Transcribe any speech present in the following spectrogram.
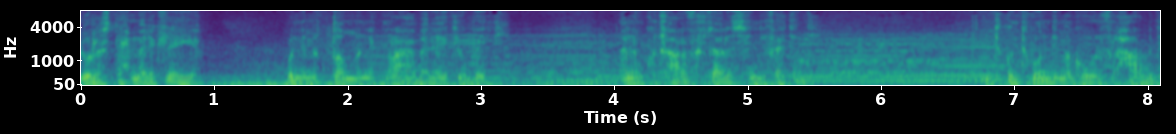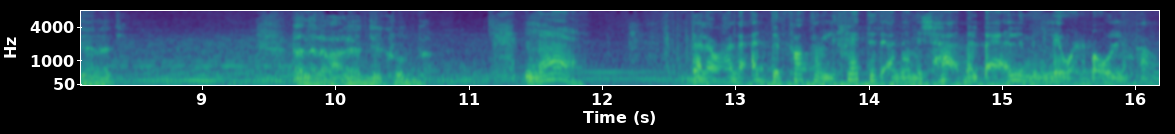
لولا استحمالك ليا وإني مطمن إنك مراعي بناتي وبيتي أنا ما كنتش هعرف أشتغل السنين اللي فاتت دي. أنت كنت جندي مجهول في الحرب دي يا نادي. أنا لو عليا اديك رتبة. لا ده لو على قد الفترة اللي فاتت أنا مش هقبل بأقل من لواء أنا بقول لك أهو.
